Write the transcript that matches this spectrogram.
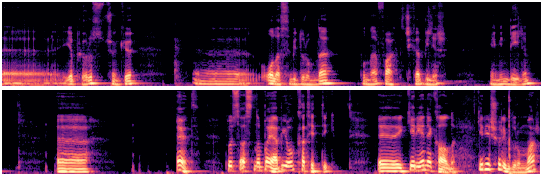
e, yapıyoruz. Çünkü e, olası bir durumda bunlar farklı çıkabilir. Emin değilim. E, evet. Dolayısıyla aslında bayağı bir yol kat ettik. E, geriye ne kaldı? Geriye şöyle bir durum var.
